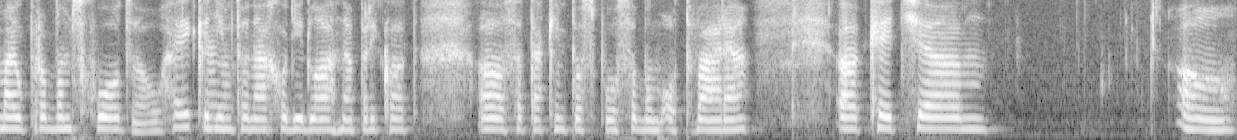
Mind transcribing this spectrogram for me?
majú problém s chôdzou. Hej? Keď ano. im to na chodidlách napríklad uh, sa takýmto spôsobom otvára. Uh, keď um, uh,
